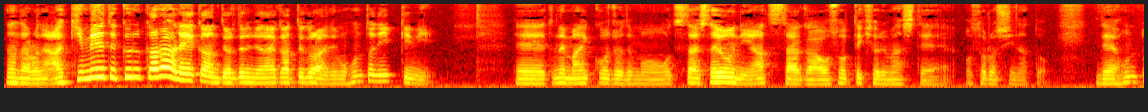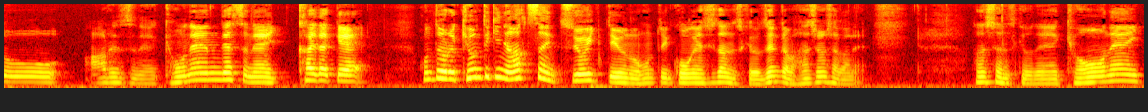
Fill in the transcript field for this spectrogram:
なんだろうね、秋めいてくるから冷感って言われてるんじゃないかってぐらいね、もう本当に一気に、えっ、ー、とね、マイク工場でもお伝えしたように暑さが襲ってきておりまして、恐ろしいなと。で、本当、あれですね、去年ですね、一回だけ、本当俺基本的に暑さに強いっていうのを本当に公言してたんですけど、前回も話しましたかね。話したんですけどね、去年一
